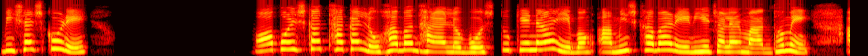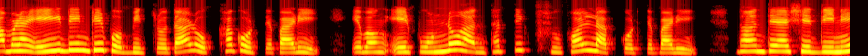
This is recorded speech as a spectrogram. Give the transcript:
বিশেষ করে অপরিষ্কার থাকা লোহা বা ধারালো বস্তু কেনা এবং আমিষ খাবার এড়িয়ে চলার মাধ্যমে আমরা এই দিনটির পবিত্রতা রক্ষা করতে পারি এবং এর পূর্ণ আধ্যাত্মিক সুফল লাভ করতে পারি। ধনতেরাসের দিনে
